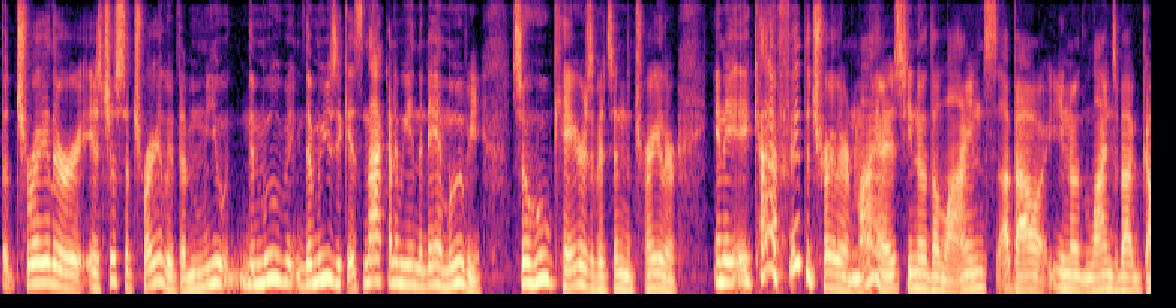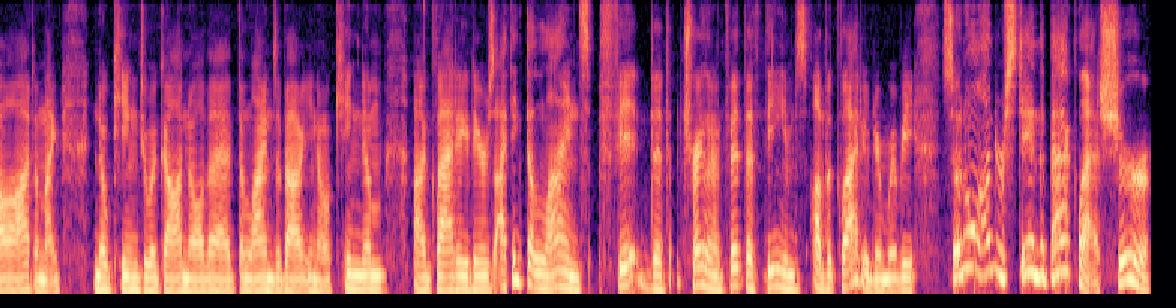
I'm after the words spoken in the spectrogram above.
the trailer is just a trailer. The mu- the movie the music is not going to be in the damn movie. So who cares if it's in the trailer? And it, it kind of fit the trailer in my eyes you know the lines about you know the lines about god and like no king to a god and all that the lines about you know kingdom uh, gladiators. I think the lines fit the trailer and fit the themes of a gladiator movie. So I don't understand the backlash. Sure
